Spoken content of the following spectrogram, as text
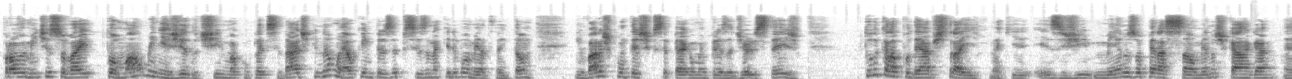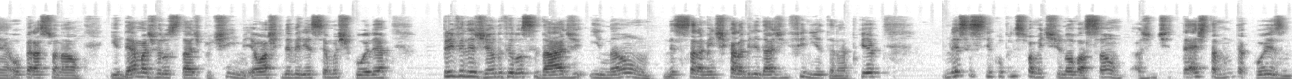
Provavelmente isso vai tomar uma energia do time, uma complexidade que não é o que a empresa precisa naquele momento. Né? Então, em vários contextos que você pega uma empresa de early stage, tudo que ela puder abstrair, né, que exigir menos operação, menos carga é, operacional e der mais velocidade para o time, eu acho que deveria ser uma escolha privilegiando velocidade e não necessariamente escalabilidade infinita, né? Porque nesse ciclo, principalmente de inovação, a gente testa muita coisa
